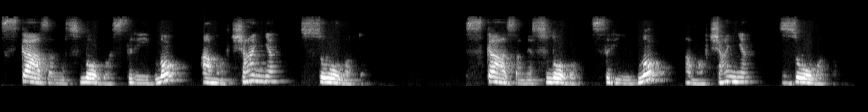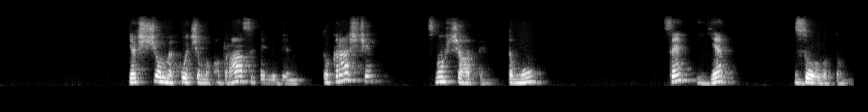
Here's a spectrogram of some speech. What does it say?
сказане слово срібло, а мовчання золото. Сказане слово срібло, а мовчання золото. Якщо ми хочемо образити людину, то краще змовчати, тому це є золотом.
